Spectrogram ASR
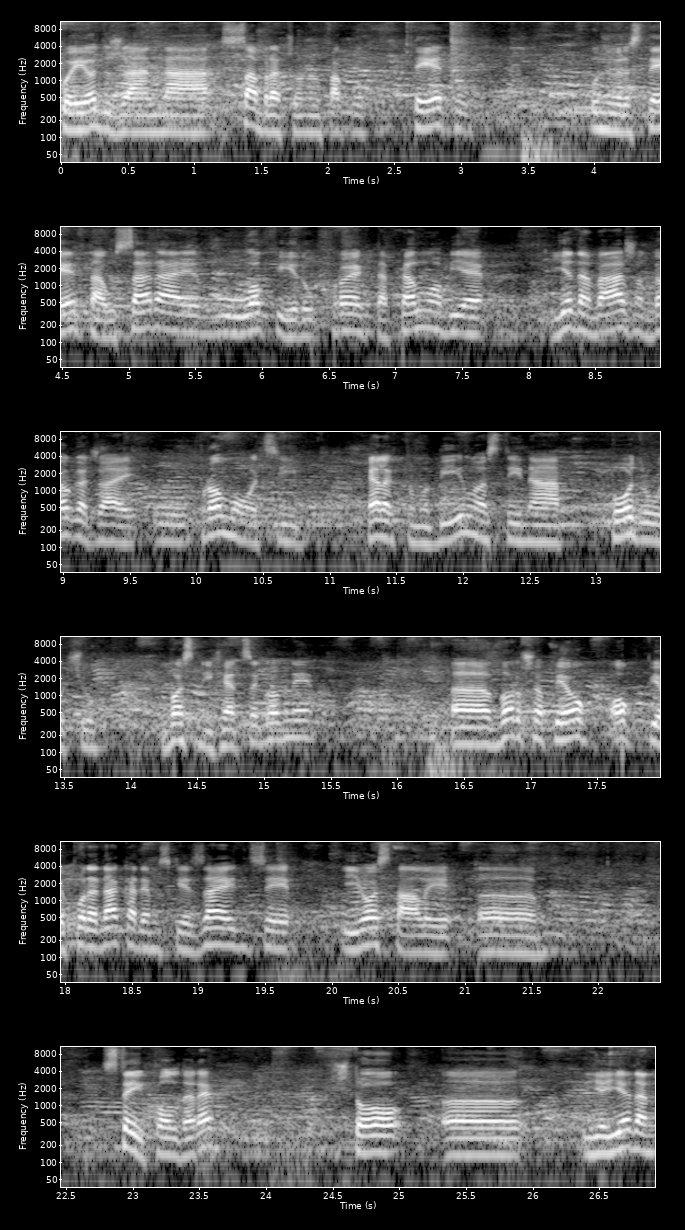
koji je održan na Sabračunom fakultetu univerziteta u Sarajevu u okviru projekta Pelmob je jedan važan događaj u promociji elektromobilnosti na području Bosne i Hercegovine. E, workshop je okupio pored akademske zajednice i ostale e, stakeholdere, što e, je jedan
